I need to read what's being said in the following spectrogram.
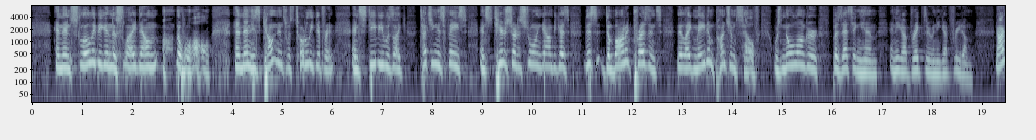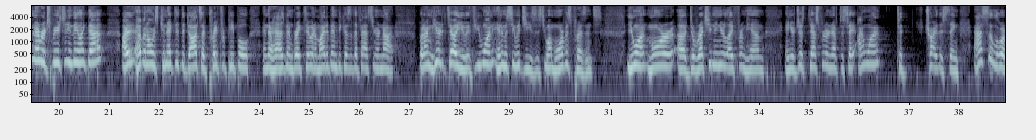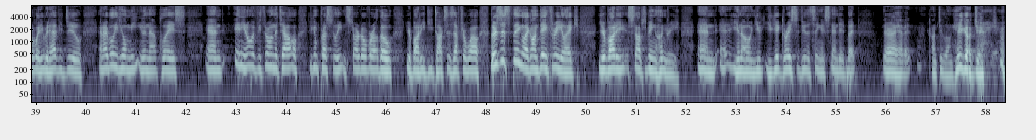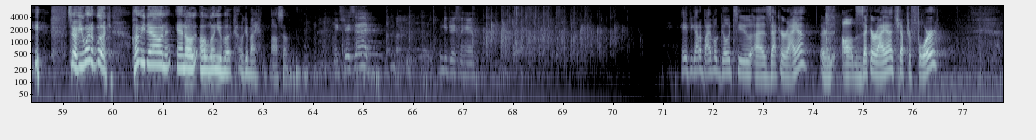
and then slowly began to slide down the wall. And then his countenance was totally different. And Stevie was like touching his face, and tears started strolling down because this demonic presence that like made him punch himself was no longer possessing him, and he got breakthrough and he got freedom. Now, I've never experienced anything like that. I haven't always connected the dots. I've prayed for people, and there has been breakthrough, and it might have been because of the fasting or not. But I'm here to tell you if you want intimacy with Jesus, you want more of his presence, you want more uh, direction in your life from him, and you're just desperate enough to say, I want to try this thing, ask the Lord what he would have you do, and I believe he'll meet you in that place. And, and, you know, if you throw in the towel, you can press delete and start over, although your body detoxes after a while. There's this thing like on day three, like your body stops being hungry. And, uh, you know, and you, you get grace to do this thing extended. But there I have it. Gone too long. Here you go, Jeremy. so if you want a book, hunt me down and I'll, I'll loan you a book. Okay, bye. Awesome. Thanks, Jason. Give Jason a hand. Hey, if you got a Bible, go to uh, Zechariah, or uh, Zechariah chapter 4.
